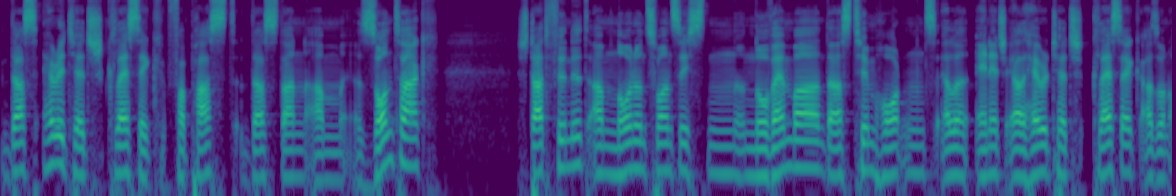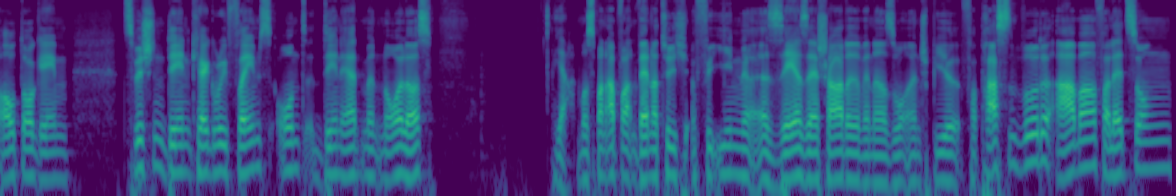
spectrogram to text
das Heritage Classic verpasst, das dann am Sonntag stattfindet, am 29. November, das Tim Hortons NHL Heritage Classic, also ein Outdoor-Game zwischen den Calgary Flames und den Edmonton Oilers. Ja, muss man abwarten. Wäre natürlich für ihn sehr, sehr schade, wenn er so ein Spiel verpassen würde. Aber Verletzungen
